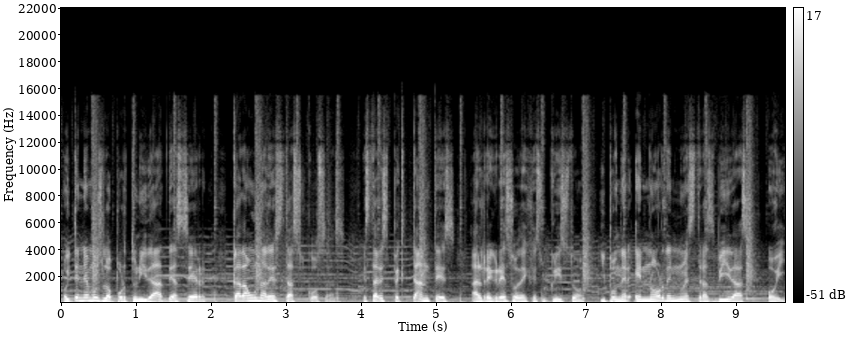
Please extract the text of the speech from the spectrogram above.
Hoy tenemos la oportunidad de hacer cada una de estas cosas estar expectantes al regreso de Jesucristo y poner en orden nuestras vidas hoy.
